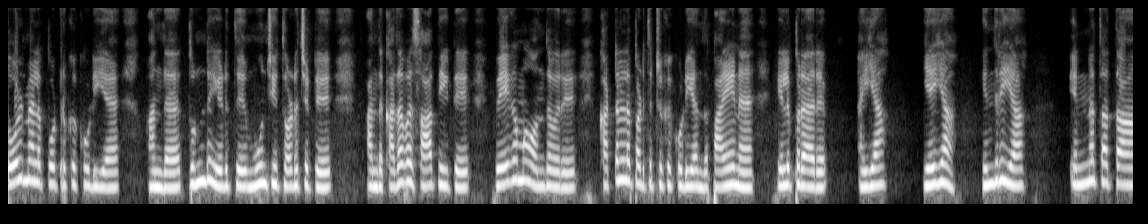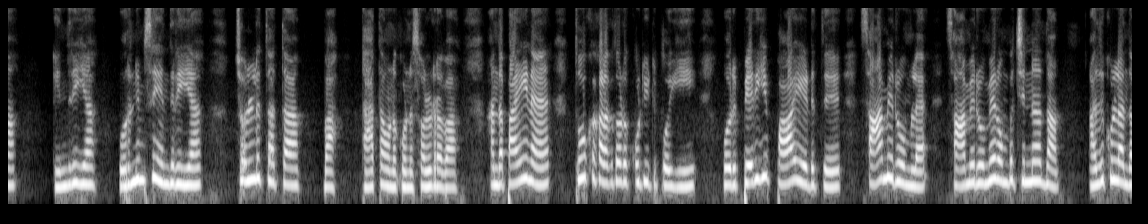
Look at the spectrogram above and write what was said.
தோல் மேலே போட்டிருக்கக்கூடிய அந்த துண்டை எடுத்து மூஞ்சி தொடச்சிட்டு அந்த கதவை சாத்திட்டு வேகமாக வந்தவர் கட்டலில் படுத்துட்டு இருக்கக்கூடிய அந்த பையனை எழுப்புறாரு. ஐயா ஏய்யா எந்திரியா. என்ன தாத்தா? எந்திரியா. ஒரு நிமிஷம் எந்திரியா. சொல்லு தாத்தா. வா தாத்தா உனக்கு ஒன்று சொல்கிறவா அந்த பையனை தூக்க கலக்கத்தோடு கூட்டிகிட்டு போய் ஒரு பெரிய பாயை எடுத்து சாமி ரூமில் சாமி ரூமே ரொம்ப சின்னதுதான். அதுக்குள்ளே அந்த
